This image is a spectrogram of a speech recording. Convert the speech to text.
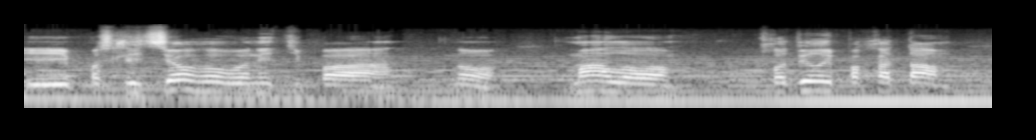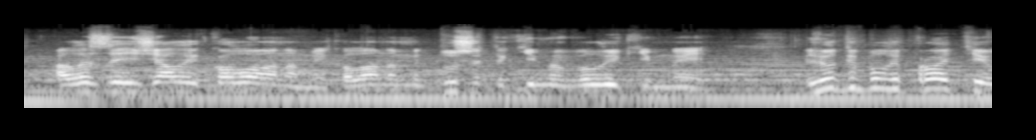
і після цього вони, типа, ну, мало ходили по хатам, але заїжджали колонами, колонами дуже такими великими. Люди були проти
